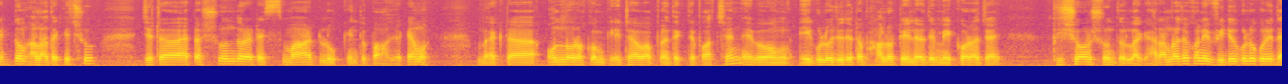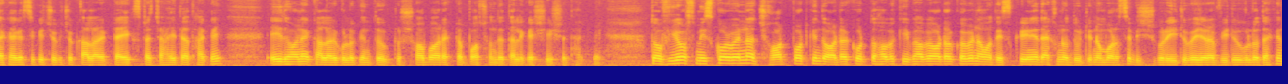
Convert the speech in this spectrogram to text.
একদম আলাদা কিছু, যেটা একটা সুন্দর, একটা স্মার্ট লুক কিন্তু পাওয়া যায়। কেমন? একটা অন্যরকম গেটাও আপনারা দেখতে পাচ্ছেন এবং এগুলো যদি একটা ভালো টেলার দিয়ে মেক করা যায়, ভীষণ সুন্দর লাগে। আর আমরা যখন এই ভিডিওগুলো করি, দেখা গেছে কিছু কিছু কালার একটা এক্সট্রা চাহিদা থাকে। এই ধরনের কালারগুলো কিন্তু একটু সবার একটা পছন্দের তালিকায় শীর্ষে থাকবে। তো ভিউয়ার্স মিস করবেন না, ঝটপট কিন্তু অর্ডার করতে হবে। কীভাবে অর্ডার করবেন? আমাদের স্ক্রিনে দেখানো দুটি নম্বর আছে। বিশেষ করে ইউটিউবে যারা ভিডিওগুলো দেখেন,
